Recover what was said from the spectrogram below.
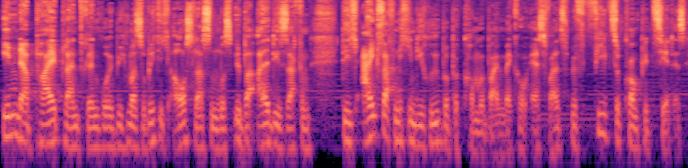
in der Pipeline drin, wo ich mich mal so richtig auslassen muss über all die Sachen, die ich einfach nicht in die Rübe bekomme bei macOS, weil es viel zu kompliziert ist.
